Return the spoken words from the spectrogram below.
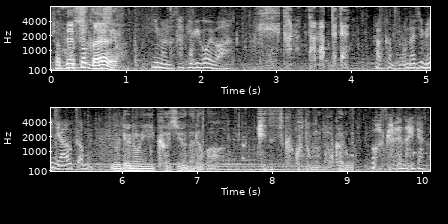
Ci ha detto bene. 今の叫び声は黙って てタカも同じ目に遭うかも。腕のいい鍛冶屋ならば傷つくこともなかろう。わからないだろう。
